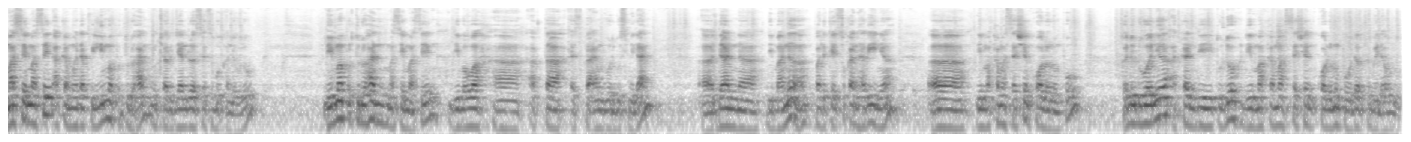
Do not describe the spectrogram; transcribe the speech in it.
Masing-masing akan menghadapi lima pertuduhan secara general saya sebutkan dahulu. Lima pertuduhan masing-masing di bawah uh, Akta SPM 2009 uh, dan uh, di mana pada keesokan harinya uh, di Mahkamah Session Kuala Lumpur Kedua-duanya akan dituduh di Mahkamah Session Kuala Lumpur terlebih dahulu.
